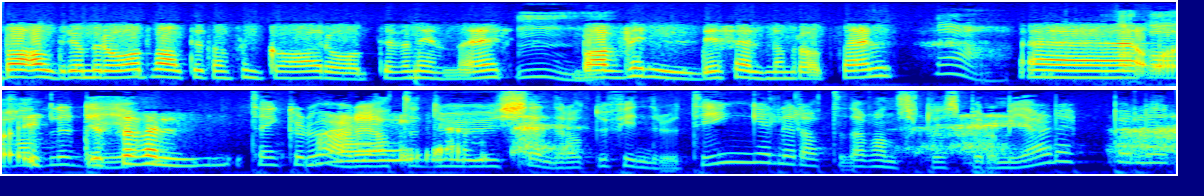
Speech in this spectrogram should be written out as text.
Ba aldri om råd. Var alltid den som ga råd til venninner. Mm. Ba veldig sjelden om råd selv. ja. Eh, Hva- handler det om? veld... Tenker du, Er det at du kjenner at du finner ut ting, eller at det er vanskelig å spørre om hjelp, eller?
